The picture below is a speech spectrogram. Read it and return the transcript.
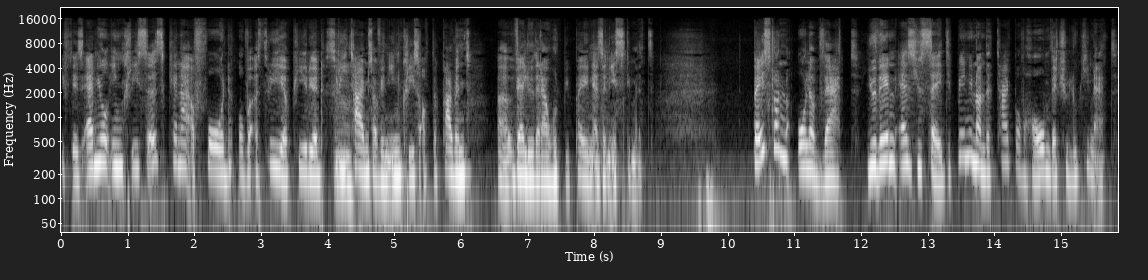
If there's annual increases, can I afford over a three year period three mm. times of an increase of the current uh, value that I would be paying as an estimate? Based on all of that, you then, as you say, depending on the type of home that you're looking at,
